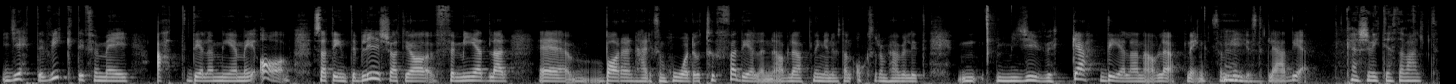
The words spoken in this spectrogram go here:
jätteviktig för mig att dela med mig av. Så att det inte blir så att jag förmedlar eh, bara den här liksom hårda och tuffa delen av löpningen utan också de här väldigt mjuka delarna av löpning som mm. är just glädje. Kanske viktigast av allt.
